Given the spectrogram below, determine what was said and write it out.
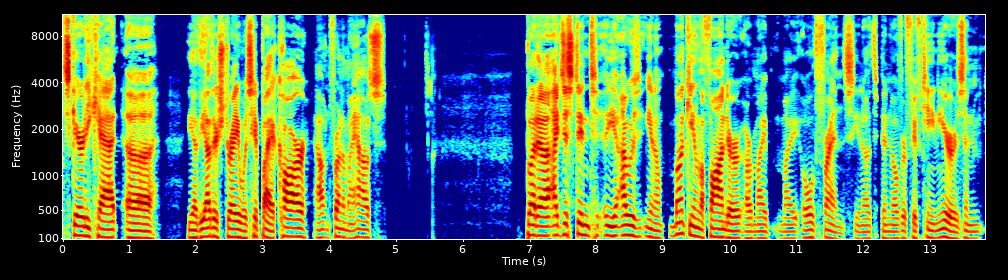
Scaredy cat. Uh, know, the other stray was hit by a car out in front of my house. But uh, I just didn't. I was, you know, Monkey and LaFonda are, are my my old friends. You know, it's been over 15 years, and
